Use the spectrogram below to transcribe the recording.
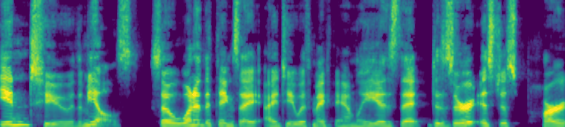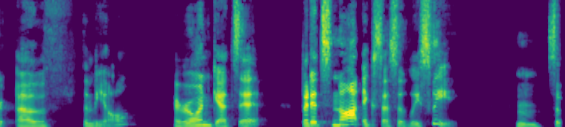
into the meals. So one of the things I, I do with my family is that dessert is just part of the meal. Everyone gets it but it's not excessively sweet Hmm. So it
